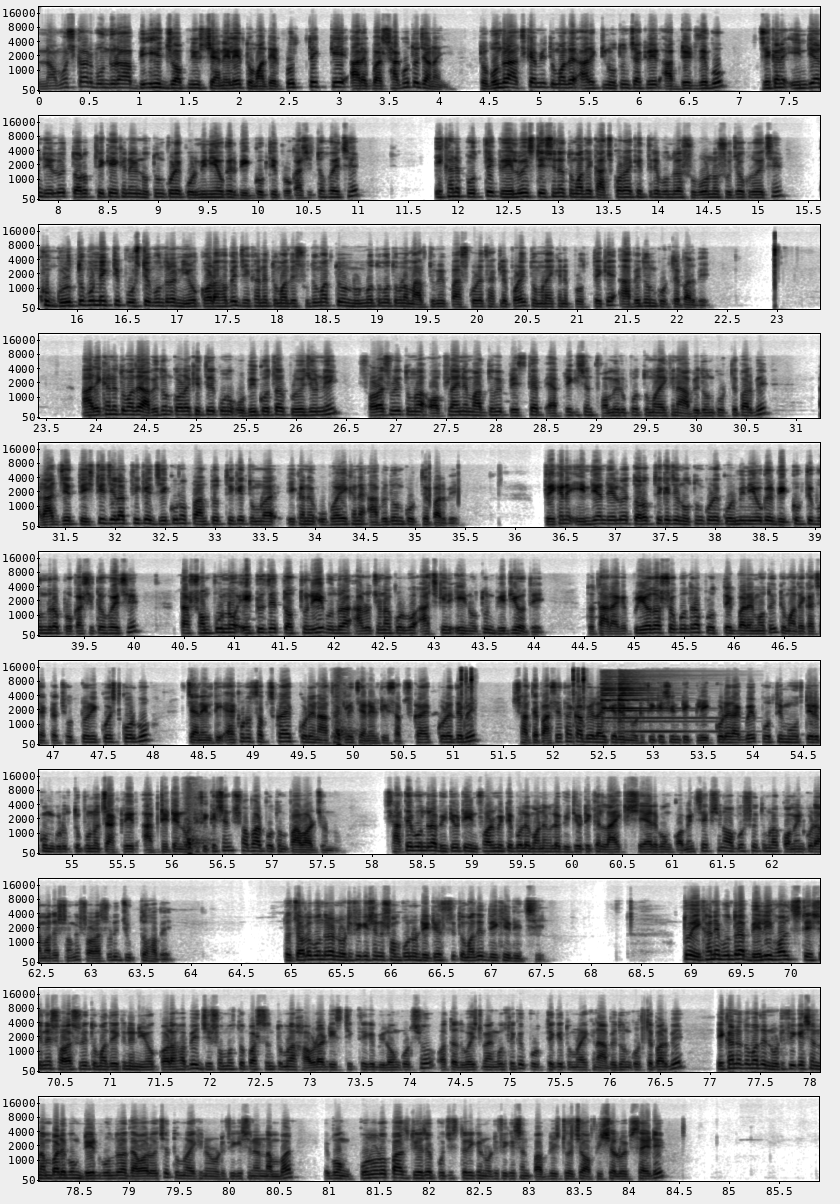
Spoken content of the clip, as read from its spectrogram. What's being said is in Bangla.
নমস্কার বন্ধুরা বিএ জব নিউজ চ্যানেলে তোমাদের প্রত্যেককে আরেকবার স্বাগত জানাই। তো বন্ধুরা, আজকে আমি তোমাদের আরেকটি নতুন চাকরির আপডেট দেব, যেখানে ইন্ডিয়ান রেলওয়ের তরফ থেকে এখানে নতুন করে কর্মী নিয়োগের বিজ্ঞপ্তি প্রকাশিত হয়েছে। এখানে প্রত্যেক রেলওয়ে স্টেশনে তোমাদের কাজ করার ক্ষেত্রে বন্ধুরা সুবর্ণ সুযোগ রয়েছে। খুব গুরুত্বপূর্ণ একটি পোস্টে বন্ধুরা নিয়োগ করা হবে, যেখানে তোমাদের শুধুমাত্র ন্যূনতম তোমরা মাধ্যমিক পাস করে থাকলে পরে তোমরা এখানে প্রত্যেকে আবেদন করতে পারবে। আর এখানে তোমাদের আবেদন করার ক্ষেত্রে কোনো অভিজ্ঞতার প্রয়োজন নেই। সরাসরি তোমরা অফলাইনের মাধ্যমে প্রেসক্রাইব অ্যাপ্লিকেশন ফর্মের উপর তোমরা এখানে আবেদন করতে পারবে। রাজ্যের তেইশটি জেলা থেকে যে কোনো প্রান্ত থেকে তোমরা এখানে উভয় এখানে আবেদন করতে পারবে। তো এখানে ইন্ডিয়ান রেলওয়ের তরফ থেকে যে নতুন করে কর্মী নিয়োগের বিজ্ঞপ্তি বন্ধুরা প্রকাশিত হয়েছে, তার সম্পূর্ণ এ টু জেড তথ্য নিয়ে বন্ধুরা আলোচনা করব আজকের এই নতুন ভিডিওতে। তো তার আগে প্রিয় দর্শক বন্ধুরা, প্রত্যেকবারের মতোই তোমাদের কাছে একটা ছোট্ট রিকোয়েস্ট করব। চ্যানেলটি এখনও সাবস্ক্রাইব করে না থাকলে চ্যানেলটি সাবস্ক্রাইব করে দেবে। সাথে পাশে থাকা বেল আইকনের নোটিফিকেশনটি ক্লিক করে রাখবে। প্রতি মুহূর্তে এরকম গুরুত্বপূর্ণ চাকরির আপডেটের নোটিফিকেশন সবার প্রথম পাওয়ার জন্য। সাথে বন্ধুরা, ভিডিওটি ইনফরমেটিভ বলে মনে হলে ভিডিওটিকে লাইক শেয়ার এবং কমেন্ট সেকশনে অবশ্যই তোমরা কমেন্ট করে আমাদের সঙ্গে সরাসরি যুক্ত হবে। তো চলো বন্ধুরা নোটিফিকেশনের সম্পূর্ণ ডিটেলসটি তোমাদের দেখিয়ে দিচ্ছি। তো এখানে বন্ধুরা বেলি হল স্টেশনে সরাসরি তোমাদের এখানে নিয়োগ করা হবে। যে সমস্ত পার্সন তোমরা হাওড়া ডিস্ট্রিক্ট থেকে বিলং করছ, অর্থাৎ ওয়েস্ট বেঙ্গল থেকে, প্রত্যেকে তোমরা এখানে আবেদন করতে পারবে। এখানে তোমাদের নোটিফিকেশন নাম্বার এবং ডেট বন্ধুরা দেওয়া রয়েছে, তোমরা এখানে নোটিফিকেশনের নাম্বার এবং পনেরো পাঁচ দুই হাজার পঁচিশ তারিখে নোটিফিকেশন পাবলিশ হয়েছে অফিসিয়াল ওয়েবসাইটে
